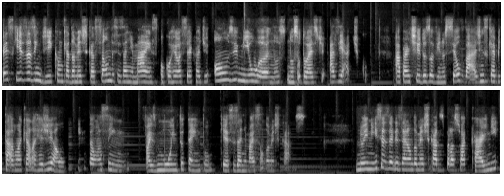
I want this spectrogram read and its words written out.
Pesquisas indicam que a domesticação desses animais ocorreu há cerca de 11 mil anos no sudoeste asiático, a partir dos ovinos selvagens que habitavam aquela região. Então, assim, faz muito tempo que esses animais são domesticados. No início, eles eram domesticados pela sua carne,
